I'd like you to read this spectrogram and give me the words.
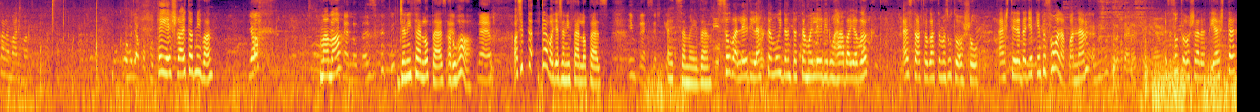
Kalamárimat. Hogy apa fut. Hé, és rajtad mi van? Ja. Mama? Jennifer Lopez. Jennifer Lopez, a ruha? Nem. Azt itt te, te vagy a Jennifer Lopez. Impresszes Egy személyben. Szóval Lady lettem, úgy döntöttem, hogy Lady ruhába jövök. Ezt tartogattam az utolsó estére, de egyébként ez holnap van, nem? Ez az utolsó előtt. Ez az utolsó előtti este,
